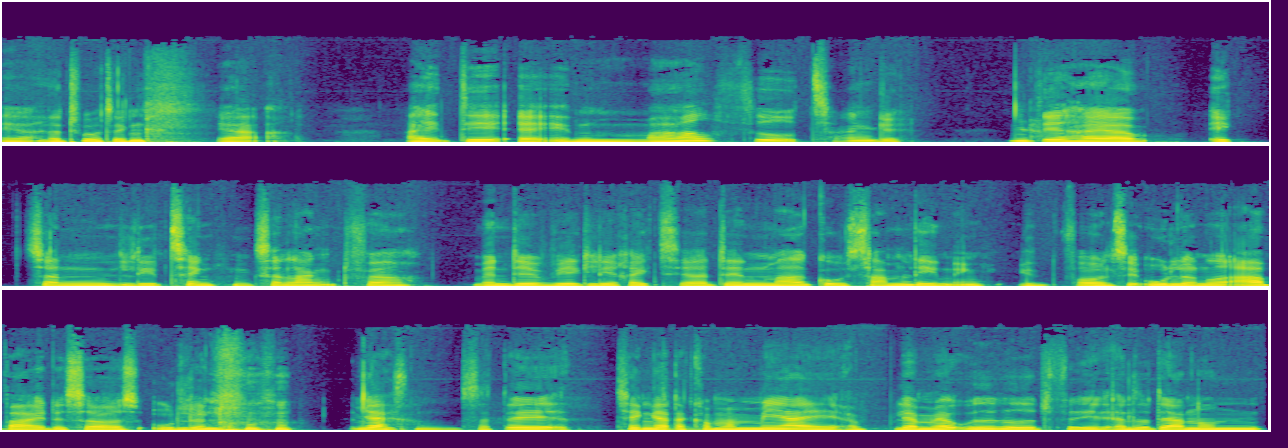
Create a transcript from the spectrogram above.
Ja. naturting. ja. Ej, det er en meget fed tanke. Ja. Det har jeg ikke sådan lige tænkt så langt før. Men det er virkelig rigtigt, og det er en meget god sammenligning i forhold til ulønnet arbejde, så også ulønnet. Ja, så det tænker jeg, der kommer mere af og bliver mere udvidet, fordi altså, det er noget,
